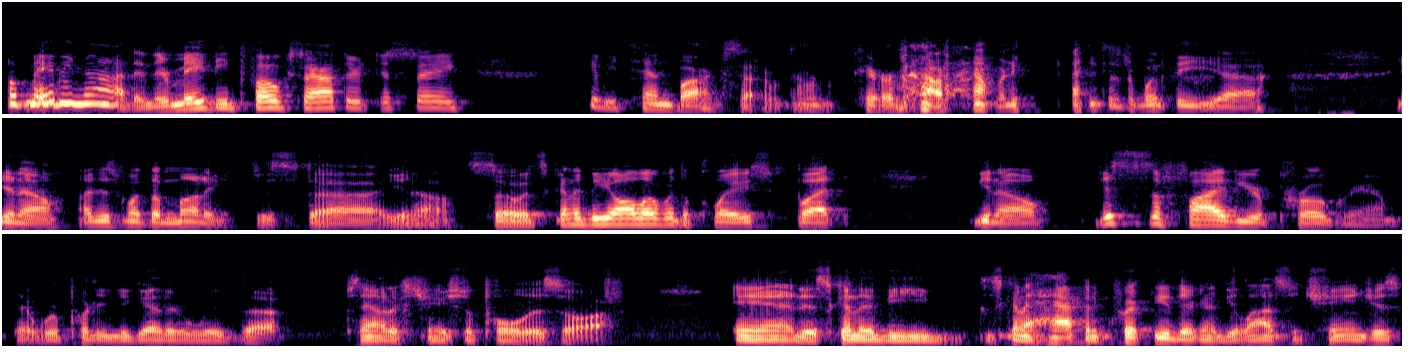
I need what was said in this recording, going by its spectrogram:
but maybe not. And there may be folks out there just say, give me 10 bucks. I don't, I don't care about how many, I just want the, uh, you know, I just want the money. Just, uh, you know, so it's going to be all over the place. But, you know, this is a five year program that we're putting together with, uh, Sound Exchange to pull this off. And it's going to be it's going to happen quickly. There are going to be lots of changes.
